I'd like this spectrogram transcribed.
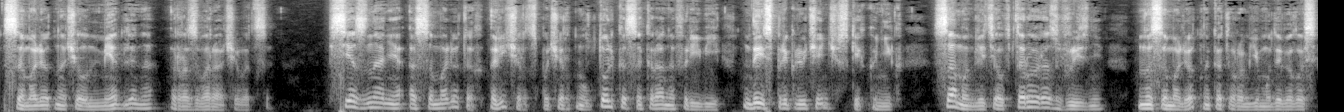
Самолет начал медленно разворачиваться. Все знания о самолетах Ричардс почерпнул только с экранов Риви, да и с приключенческих книг. Сам он летел второй раз в жизни, но самолет, на котором ему довелось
